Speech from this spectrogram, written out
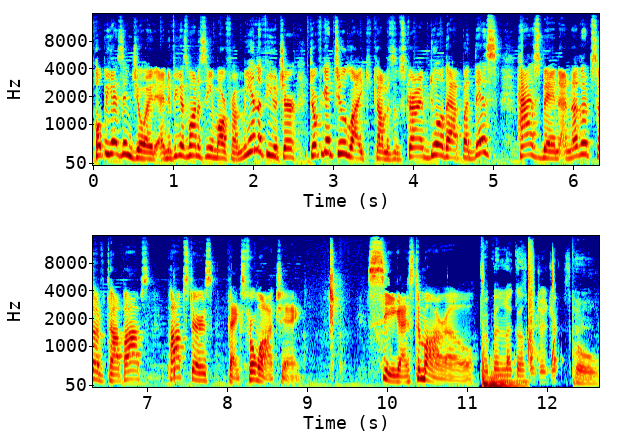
hope you guys enjoyed, and if you guys want to see more from me in the future, don't forget to like, comment, subscribe, do all that. But this has been another episode of Top Pops. Popsters, thanks for watching. See you guys tomorrow. Dripping like a school.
